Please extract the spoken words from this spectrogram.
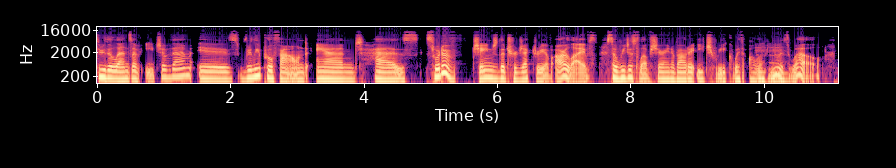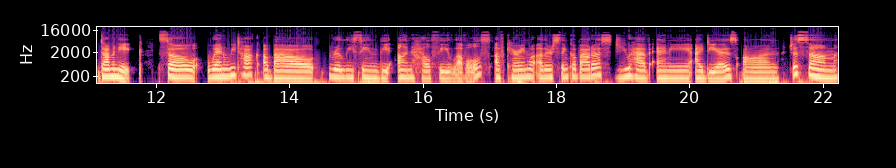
through the lens of each of them is really profound and has sort of changed the trajectory of our lives. So we just love sharing about it each week with all mm-hmm. of you mm-hmm. as well. Dominique, so, when we talk about releasing the unhealthy levels of caring what others think about us, do you have any ideas on just some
